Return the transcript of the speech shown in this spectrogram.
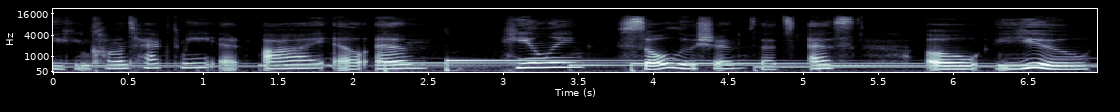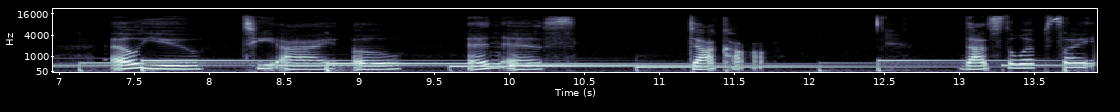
You can contact me at ILM Healing Soulutions. That's S O U L U T I O N S dot com. That's the website,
